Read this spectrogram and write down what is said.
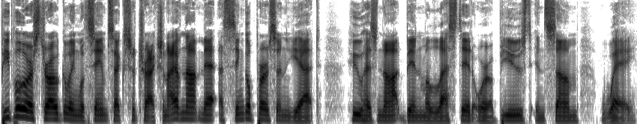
people who are struggling with same sex attraction, I have not met a single person yet who has not been molested or abused in some way.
